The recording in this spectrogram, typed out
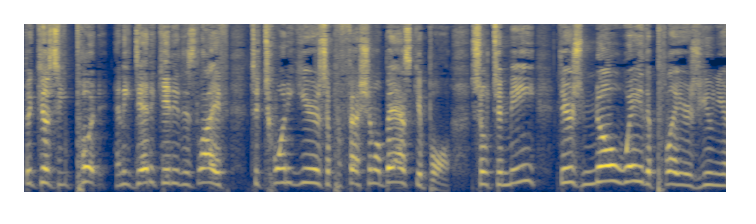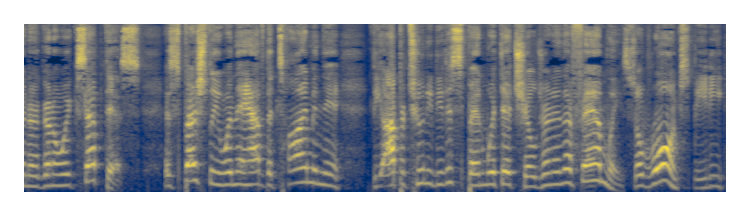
Because he put and he dedicated his life to 20 years of professional basketball. So to me, there's no way the players union are going to accept this, especially when they have the time and the, the opportunity to spend with their children and their families. So wrong, Speedy.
